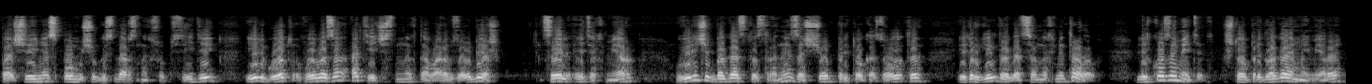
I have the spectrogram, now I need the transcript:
поощрения с помощью государственных субсидий и льгот вывоза отечественных товаров за рубеж. Цель этих мер – увеличить богатство страны за счет притока золота и других драгоценных металлов. Легко заметить, что предлагаемые меры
